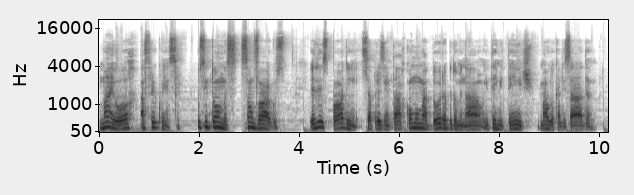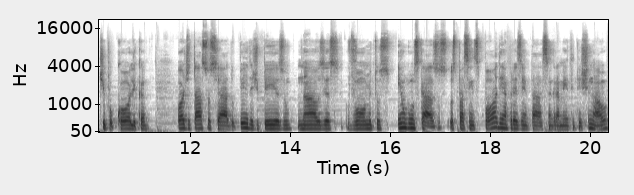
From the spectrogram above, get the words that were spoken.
maior a frequência. Os sintomas são vagos. Eles podem se apresentar como uma dor abdominal intermitente, mal localizada, tipo cólica, pode estar associado perda de peso, náuseas, vômitos. Em alguns casos, os pacientes podem apresentar sangramento intestinal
